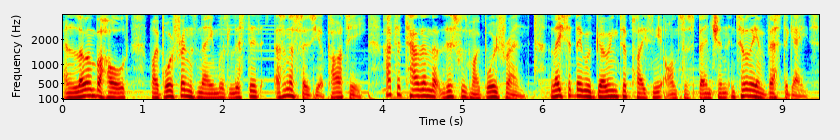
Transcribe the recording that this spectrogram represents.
and lo and behold, my boyfriend's name was listed as an associate party. I had to tell them that this was my boyfriend, and they said they were going to place me on suspension until they investigate.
